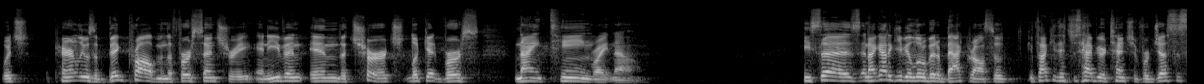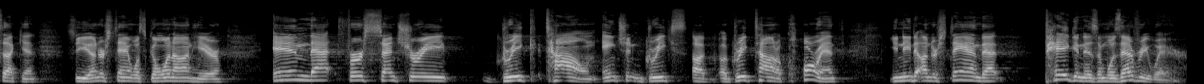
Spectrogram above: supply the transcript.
which apparently was a big problem in the first century and even in the church. Look at verse 19 right now. He says, and I got to give you a little bit of background. So if I could just have your attention for just a second so you understand what's going on here. In that first century Greek town, ancient Greeks, uh, a Greek town of Corinth, you need to understand that paganism was everywhere.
